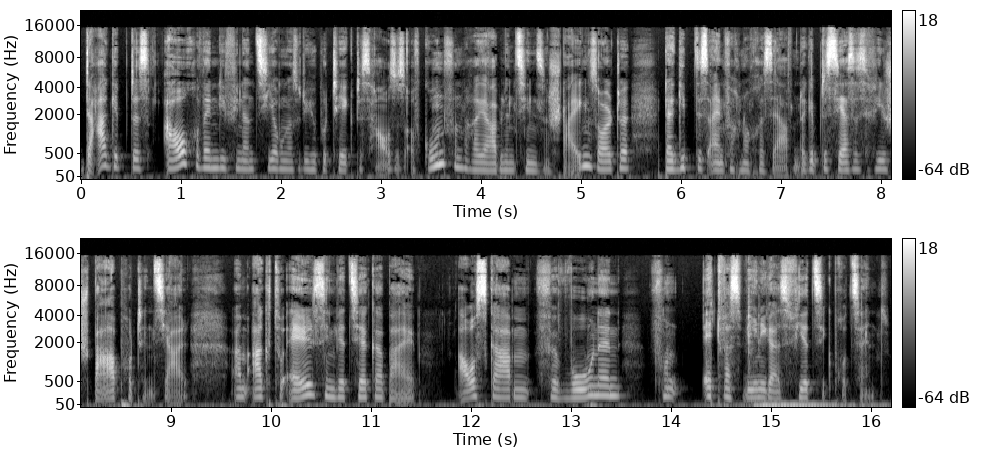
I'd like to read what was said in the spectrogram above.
da gibt es, auch wenn die Finanzierung, also die Hypothek des Hauses aufgrund von variablen Zinsen steigen sollte, da gibt es einfach noch Reserven. Da gibt es sehr, sehr, sehr viel Sparpotenzial. Ähm, aktuell sind wir circa bei Ausgaben für Wohnen von etwas weniger als 40 Prozent.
